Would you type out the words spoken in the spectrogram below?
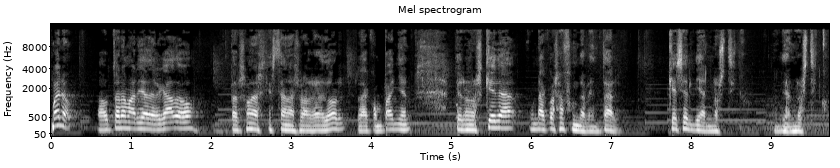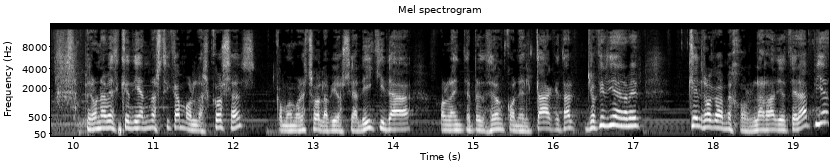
Bueno, la doctora María Delgado, personas que están a su alrededor, la acompañan, pero nos queda una cosa fundamental, que es el diagnóstico. El diagnóstico. Pero una vez que diagnosticamos las cosas, como hemos hecho con la biopsia líquida, con la interpretación con el TAC y tal, yo quería ver qué es lo que va mejor, la radioterapia,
